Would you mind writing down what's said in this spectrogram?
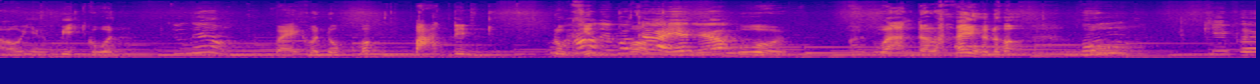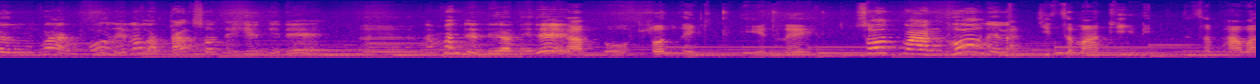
เอาอย่างมีดโกนอยู่แนวใบคนนกมาปาดดินลูกเฮาศิษย์นี่บ่กล้าเฮ็ดแล้วโอ้ยว่าอันตรายอะเนาะหุง ขี้เพิงบ้านพวกนี้เราก็ตักสดให้เห็นนี่เด้เออน้ำมันเดือดๆนี่เด้ครับโอ้สดให้เห็นเลยสดบ้านพวกนี่แหละจิตสมาธินี่สภาวะ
